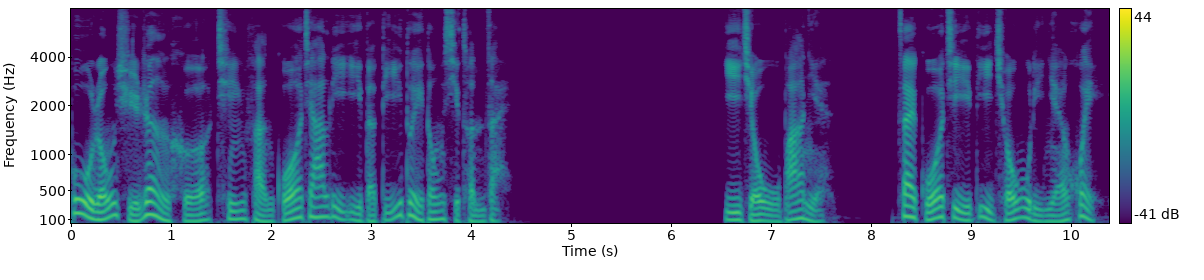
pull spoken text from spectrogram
不容许任何侵犯国家利益的敌对东西存在。一九五八年，在国际地球物理年会，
